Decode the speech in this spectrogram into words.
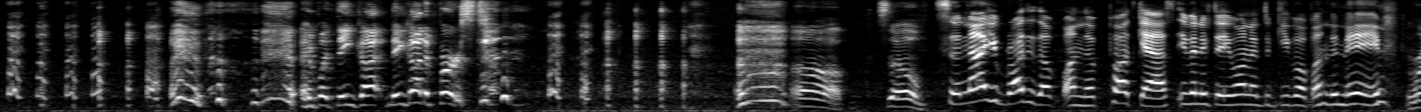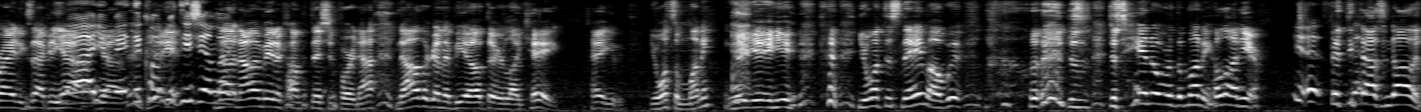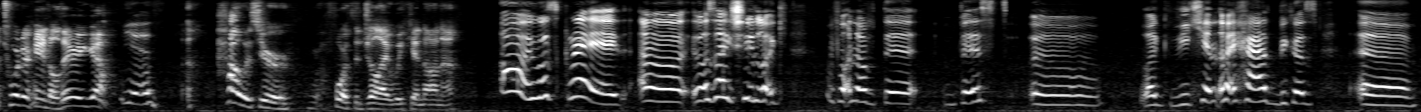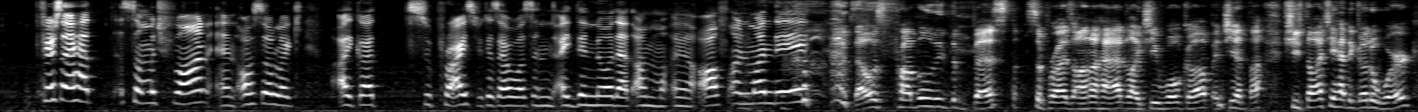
and but they got they got it first. oh, so So now you brought it up on the podcast, even if they wanted to give up on the name. Right, exactly. Yeah. Now you yeah. made the Yeah, yeah. competition, No, like- now I made a competition for it. Now, now they're gonna be out there like, hey, hey, you, you want some money? You, you, you, you want this name? Uh, we, just, just hand over the money. Hold on here. Yes. Fifty thousand dollar Twitter handle. There you go. Yes. How was your Fourth of July weekend, Anna? Oh, it was great. Uh, it was actually like one of the best uh, like weekend I had because uh, first I had so much fun and also like I got surprised because I wasn't I didn't know that I'm uh, off on Monday. that was probably the best surprise Anna had. Like she woke up and she had thought she thought she had to go to work,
